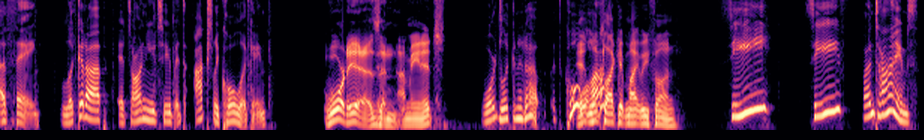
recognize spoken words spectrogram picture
a thing. Look it up. It's on YouTube. It's actually cool looking. Ward is, and I mean, it's Ward's looking it up. It's cool. it looks like it might be fun. See? See? Fun times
